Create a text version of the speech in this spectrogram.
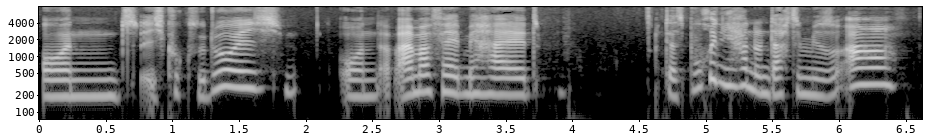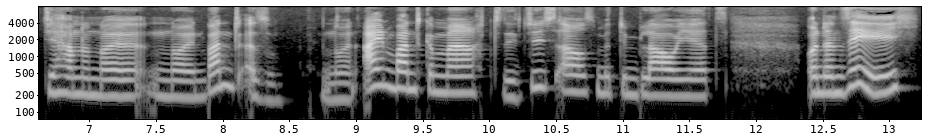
Und ich gucke so durch und auf einmal fällt mir halt das Buch in die Hand und dachte mir so, ah, die haben einen, neue, neuen Band, also einen neuen Einband gemacht, sieht süß aus mit dem Blau jetzt. Und dann sehe ich,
